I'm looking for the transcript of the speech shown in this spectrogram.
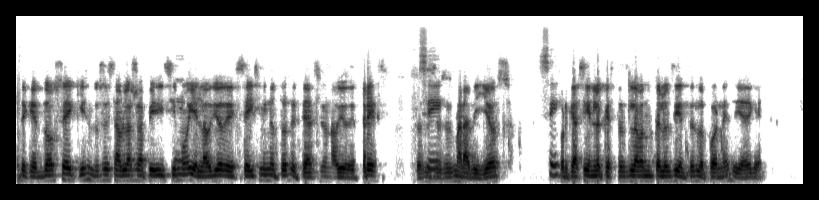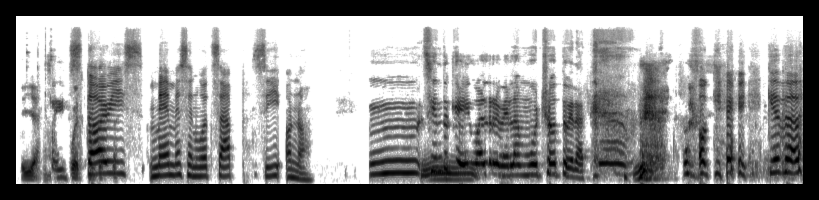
de que 2X, entonces hablas rapidísimo y el audio de 6 minutos se te hace un audio de 3. Entonces eso es maravilloso. Sí. Porque así en lo que estás lavándote los dientes lo pones y ya de que y ya. Stories, memes en WhatsApp, ¿sí o no? Mm, siento que mm. igual revela mucho tu edad. ok, ¿qué edad,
